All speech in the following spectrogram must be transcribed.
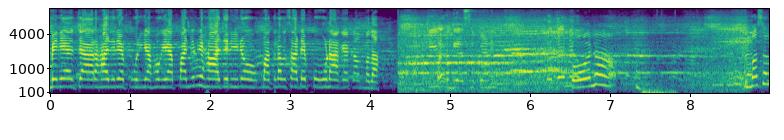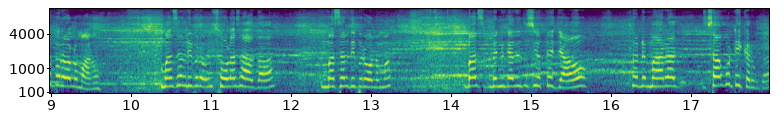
ਮੇਰੀਆਂ ਚਾਰ ਹਾਜ਼ਰੀਆਂ ਪੂਰੀਆਂ ਹੋ ਗਈਆਂ। ਪੰਜਵੀਂ ਹਾਜ਼ਰੀ ਨੂੰ ਮਤਲਬ ਸਾਡੇ ਫੋਨ ਆ ਗਿਆ ਕੰਮ ਦਾ। ਕੀ ਹੋ ਗਿਆ ਸੀ ਭੈਣੇ? ਉਹ ਨਾ ਮਸਲ ਪ੍ਰੋਬਲਮ ਆ ਨੂੰ ਮਸਲ ਦੀ ਪ੍ਰੋਬਲਮ 16 ਸਾਲ ਦਾ ਵਾ। ਮਸਲ ਦੀ ਪ੍ਰੋਬਲਮ ਆ। ਬਸ ਮੈਨੂੰ ਕਹਿੰਦੇ ਤੁਸੀਂ ਉੱਥੇ ਜਾਓ। ਤੁਹਾਡੇ ਮਹਾਰਾਜ ਸਭ ਕੁਝ ਠੀਕ ਕਰੂਗਾ।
